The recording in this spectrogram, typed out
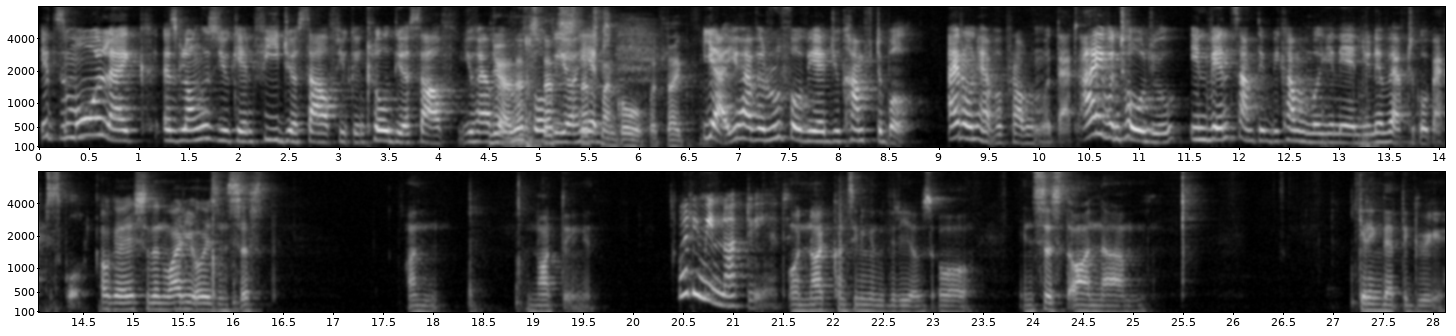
it's more like as long as you can feed yourself, you can clothe yourself, you have yeah a roof that's over that's, your that's head. my goal but like yeah, you have a roof over your head, you're comfortable. I don't have a problem with that. I even told you, invent something, become a millionaire, and you never have to go back to school. okay so then why do you always insist on not doing it What do you mean not doing it? or not continuing the videos or insist on um, getting that degree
